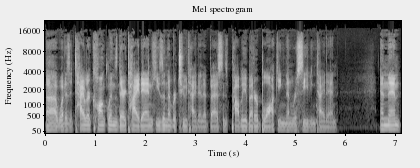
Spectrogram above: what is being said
Uh, what is it? Tyler Conklin's their tight end. He's a number two tight end at best. He's probably a better blocking than receiving tight end. And then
